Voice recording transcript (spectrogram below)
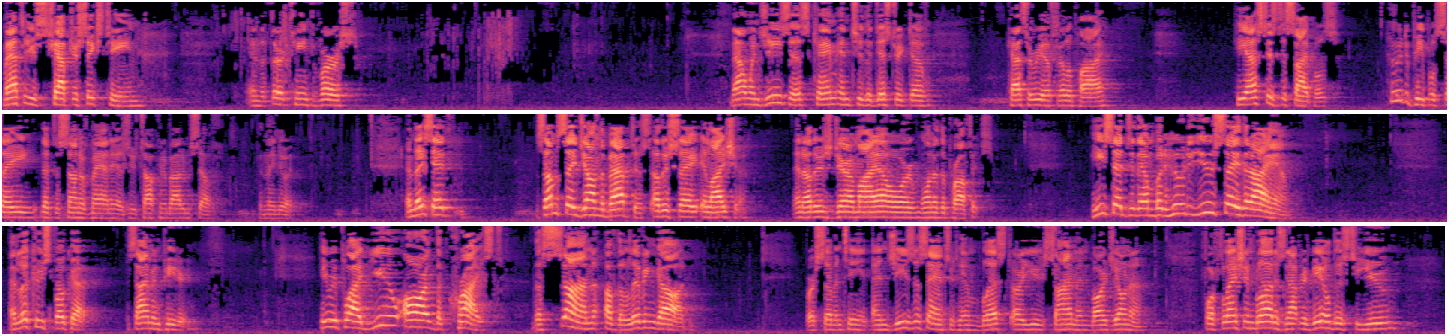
Matthew chapter 16 and the 13th verse. Now, when Jesus came into the district of Caesarea Philippi, he asked his disciples, Who do people say that the Son of Man is? He's talking about himself. And they knew it. And they said, some say John the Baptist, others say Elisha, and others Jeremiah or one of the prophets. He said to them, But who do you say that I am? And look who spoke up Simon Peter. He replied, You are the Christ, the Son of the living God. Verse 17 And Jesus answered him, Blessed are you, Simon Barjona. For flesh and blood has not revealed this to you,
